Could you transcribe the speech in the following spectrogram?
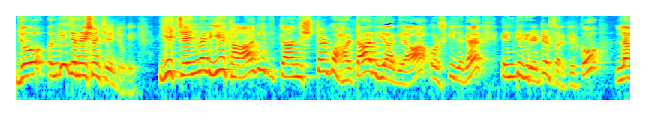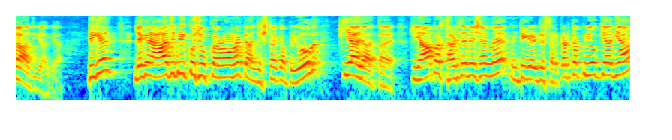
जो उनकी जनरेशन चेंज हो गई। ये चेंजमेंट ये था कि ट्रांजिस्टर को हटा दिया गया और उसकी जगह इंटीग्रेटेड सर्किट को लगा दिया गया। ठीक है? लेकिन आज भी कुछ उपकरणों में ट्रांजिस्टर का प्रयोग किया जाता है। तो यहाँ पर थर्ड जनरेशन में इंटीग्रेटेड सर्किट का प्रयोग किया गया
